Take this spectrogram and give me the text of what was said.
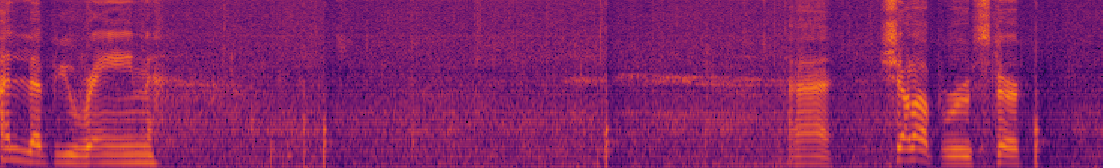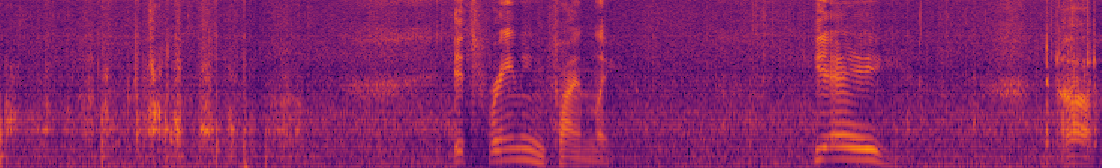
I love you, rain. Ah, shut up, rooster. It's raining finally. Yay! Ah.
